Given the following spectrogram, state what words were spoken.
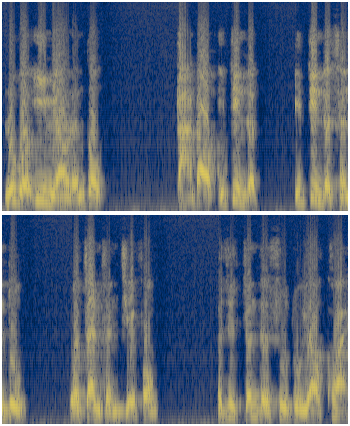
如果疫苗能够打到一定的、一定的程度，我赞成解封。可是真的速度要快，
